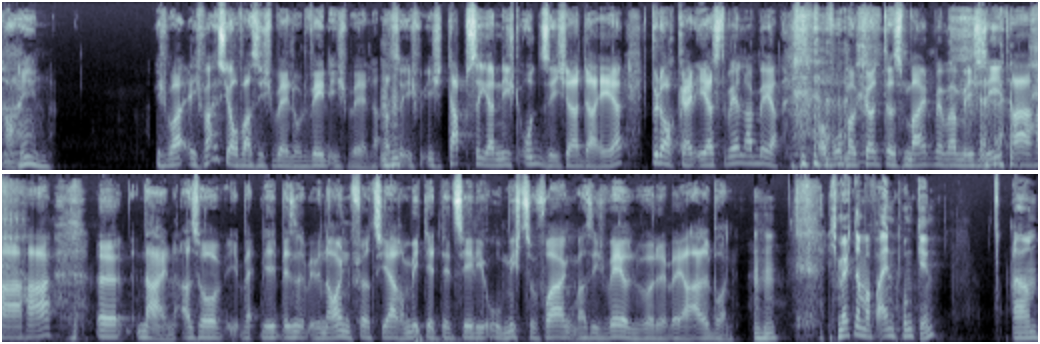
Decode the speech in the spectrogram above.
Nein. Ich, ich, weiß ja auch, was ich wähle und wen ich wähle. Also mhm. ich, ich tapse ja nicht unsicher daher. Ich bin auch kein Erstwähler mehr. Obwohl man könnte es meinen, wenn man mich sieht. Ha, ha, ha. Äh, nein, also wir sind 49 Jahre Mitglied der CDU. Mich zu fragen, was ich wählen würde, wäre albern. Mhm. Ich möchte noch mal auf einen Punkt gehen. Ähm,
